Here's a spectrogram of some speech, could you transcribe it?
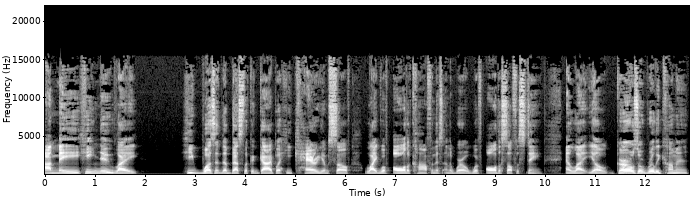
I made, he knew like he wasn't the best looking guy, but he carried himself like with all the confidence in the world, with all the self esteem. And like, yo, girls are really coming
